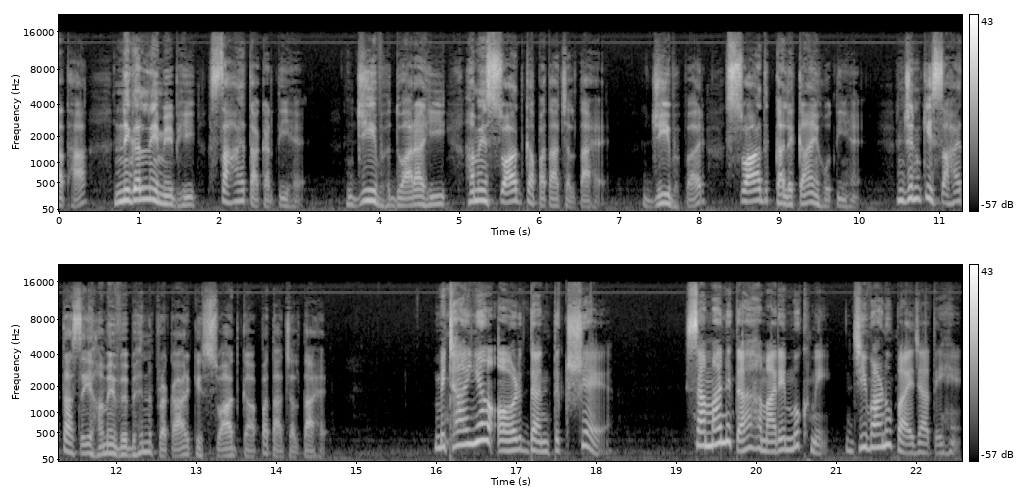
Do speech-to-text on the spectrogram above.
तथा निगलने में भी सहायता करती है। जीभ द्वारा ही हमें स्वाद का पता चलता है। जीभ पर स्वाद कलिकाएँ होती हैं, जिनकी सहायता से हमें विभिन्न प्रकार के स्वाद का पता चलता है। मिठाइयाँ और दंत क्षय सामान्यतः हमारे मुख में जीवाणु पाए जाते हैं,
